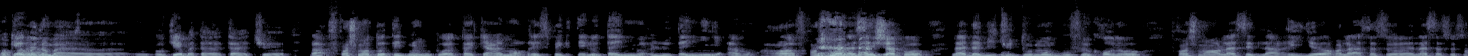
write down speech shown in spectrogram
Ok, ouais, non, bah, euh, ok, bah, t'as, t'as, tu, bah, franchement, toi, t'es bon, toi, t'as carrément respecté le time, le timing avant. Alors là, franchement, là, c'est chapeau. Là, d'habitude, tout le monde bouffe le chrono. Franchement, là, c'est de la rigueur. Là, ça se, là, ça se sent.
